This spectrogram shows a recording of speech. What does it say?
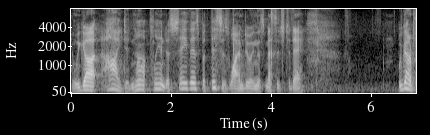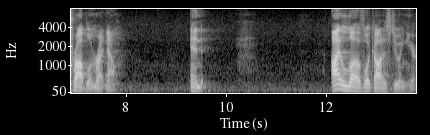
And we got, I did not plan to say this, but this is why I'm doing this message today. We've got a problem right now. And I love what God is doing here,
